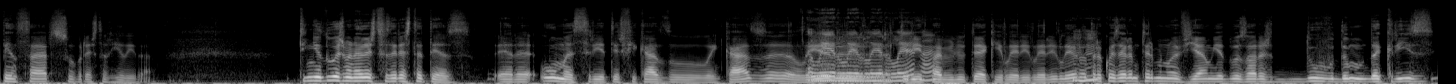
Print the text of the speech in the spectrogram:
pensar sobre esta realidade. Tinha duas maneiras de fazer esta tese era uma seria ter ficado em casa a ler, a ler, ler, ler, ter ler, ido é? para a biblioteca e ler e ler e ler. Uhum. Outra coisa era meter-me no avião e a duas horas do, do da crise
